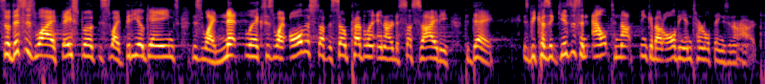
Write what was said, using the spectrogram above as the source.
so, this is why Facebook, this is why video games, this is why Netflix, this is why all this stuff is so prevalent in our society today, is because it gives us an out to not think about all the internal things in our heart.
